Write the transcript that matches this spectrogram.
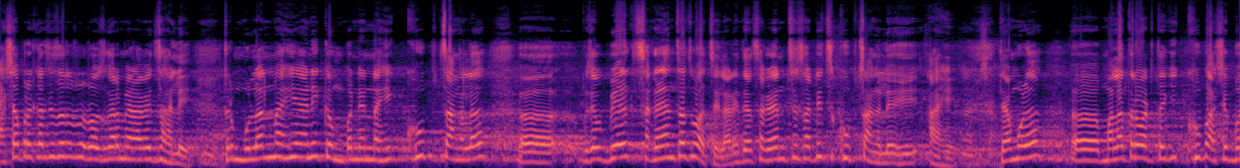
अशा प्रकारचे जर रोजगार मेळावे झाले तर मुलांनाही आणि कंपन्यांनाही खूप चांगलं म्हणजे वेळ सगळ्यांचाच वाचेल आणि त्या सगळ्यांच्यासाठीच खूप चांगले हे आहे. त्यामुळं मला तर वाटतं की खूप असे भ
